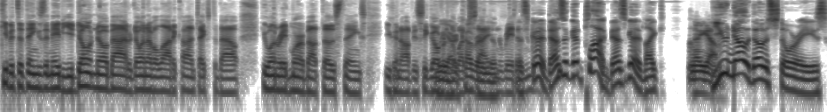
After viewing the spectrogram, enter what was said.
keep it to things that maybe you don't know about or don't have a lot of context about. If you want to read more about those things, you can obviously go over we to the website and read it. That's good. That was a good plug. That's good. Like there you go you know those stories,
